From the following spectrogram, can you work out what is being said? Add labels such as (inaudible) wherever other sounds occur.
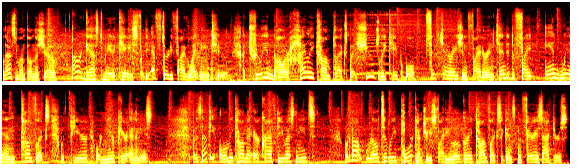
Last month on the show, our guest made a case for the F 35 Lightning II, a trillion dollar, highly complex, but hugely capable fifth generation fighter intended to fight and win conflicts with peer or near peer enemies. But is that the only combat aircraft the U.S. needs? What about relatively poor countries fighting low grade conflicts against nefarious actors?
